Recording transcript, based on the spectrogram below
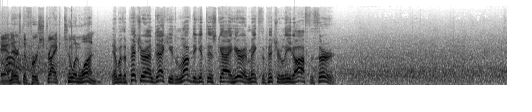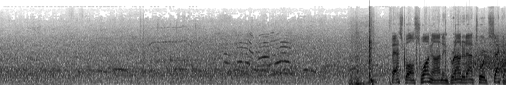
And there's the first strike, 2 and 1. And with the pitcher on deck, you'd love to get this guy here and make the pitcher lead off the third. Fastball swung on and grounded out towards second.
